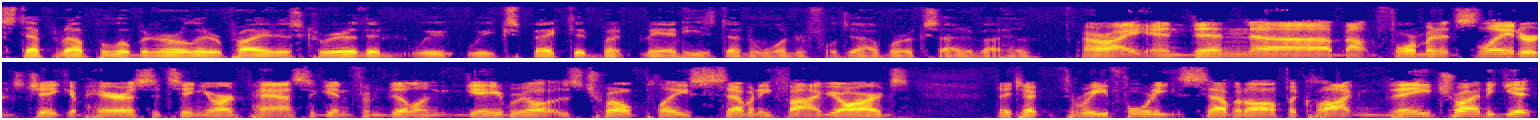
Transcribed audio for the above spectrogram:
stepping up a little bit earlier probably in his career than we, we expected. But man, he's done a wonderful job. We're excited about him. All right, and then uh, about four minutes later, it's Jacob Harris, a ten yard pass again from Dillon Gabriel. It was twelve plays, seventy five yards. They took three forty seven off the clock. They tried to get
